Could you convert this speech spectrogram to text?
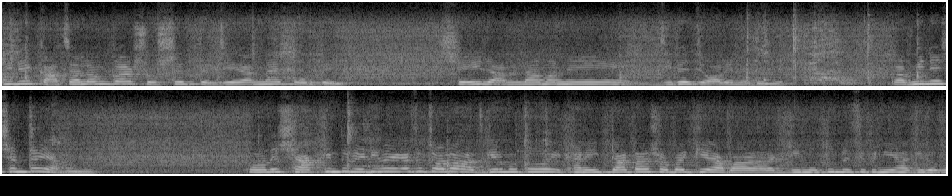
জিরে, কাঁচা লঙ্কা আর সর্ষের তেল যে রান্নায় পড়বে, সেই রান্না মানে জিভে জল এনে দেবে। কম্বিনেশনটাই এমন। তো আমাদের শাক কিন্তু রেডি হয়ে গেছে। চলো আজকের মতো এখানেই। টাটা সবাইকে। আবার আরেকদিন নতুন রেসিপি নিয়ে হাজির হব।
